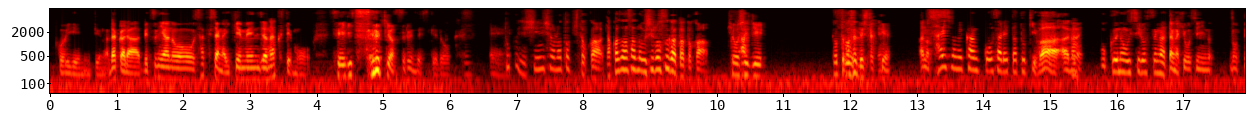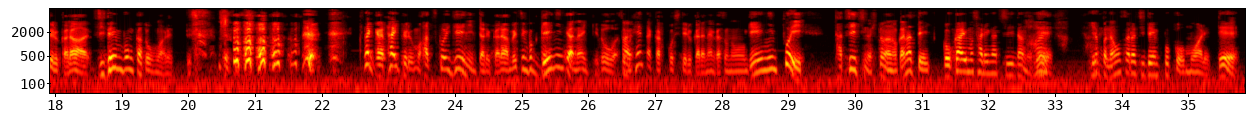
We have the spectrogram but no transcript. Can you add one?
こういう芸人っていうのは。だから別にあの、作者がイケメンじゃなくても成立する気はするんですけど。えー特に新書の時とか、中澤さんの後ろ姿とか、表紙に載ってませんでしたっけ？そうですあの、最初に刊行された時は、あの、はい僕の後ろ姿が表紙にの載ってるから、自伝本かと思われて。なんかタイトルも初恋芸人ってあるから、別に僕芸人ではないけど、その変な格好してるから、なんかその芸人っぽい立ち位置の人なのかなって誤解もされがちなので、はいやっぱなおさら自伝っぽく思われて、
